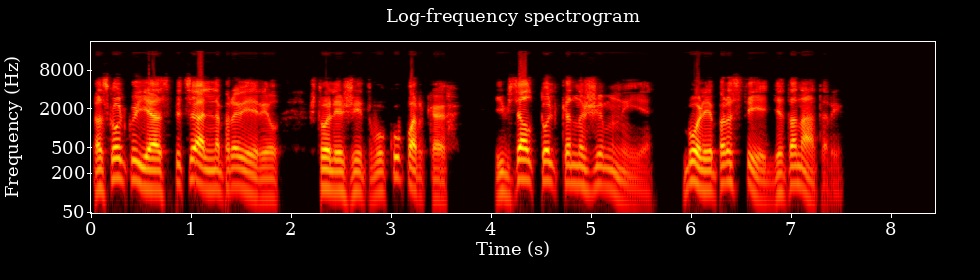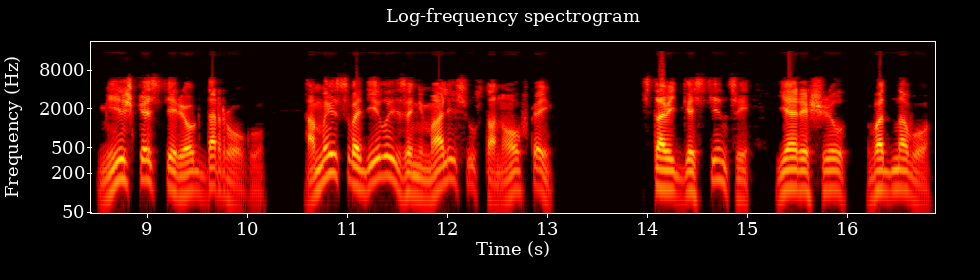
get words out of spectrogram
поскольку я специально проверил, что лежит в укупорках, и взял только нажимные, более простые детонаторы. Мишка стерег дорогу, а мы с водилой занимались установкой. Ставить гостинцы я решил в одного,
